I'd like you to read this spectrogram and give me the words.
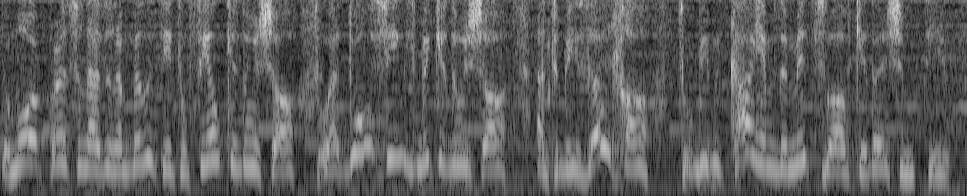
the more a person has an ability to feel kedusha, to do things be kedusha, and to be zeicha, to be mekayim the mitzvah of kedoshim tiyah.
